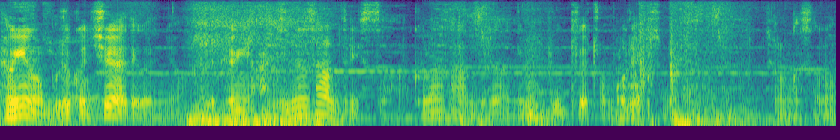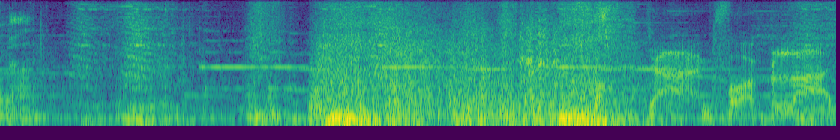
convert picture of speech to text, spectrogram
병행을 무조건 지어야 되거든요. 근데 병행 안 짓는 사람들이 있어. 그런 사람들은 이거 뚫기가 좀 어렵습니다. 저런 거 써놓으면. for blood.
